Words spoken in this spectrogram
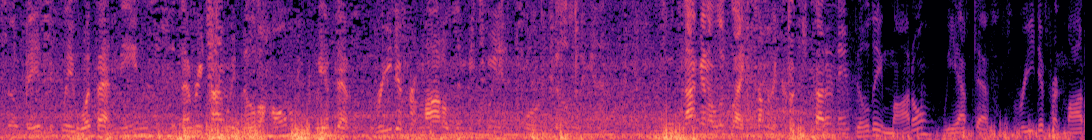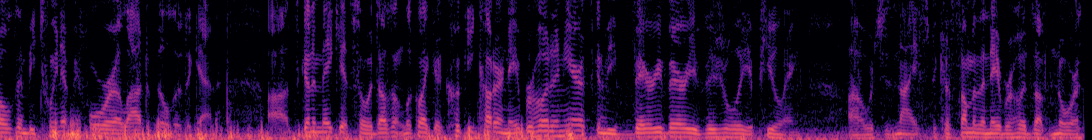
So basically, what that means is every time we build a home, we have to have three different models in between it before we build it again. Not going to look like some of the cookie cutter neighborhoods. Build a model, we have to have three different models in between it before we're allowed to build it again. Uh, it's going to make it so it doesn't look like a cookie cutter neighborhood in here. It's going to be very, very visually appealing, uh, which is nice because some of the neighborhoods up north,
